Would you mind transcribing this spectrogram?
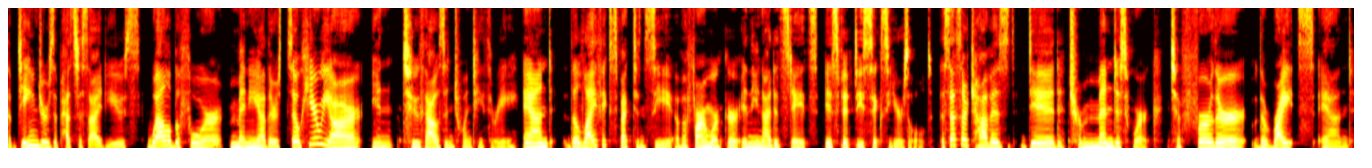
the dangers of pesticide use well before many others. So here we are in 2023 and the life expectancy of a farm worker in the United States is 56 years old. Cesar Chavez did tremendous work to further the rights and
